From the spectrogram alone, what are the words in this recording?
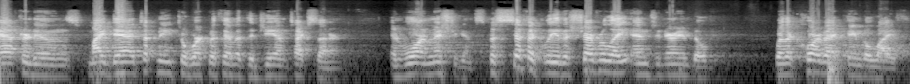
afternoons, my dad took me to work with him at the GM Tech Center in Warren, Michigan, specifically the Chevrolet Engineering Building where the Corvette came to life.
